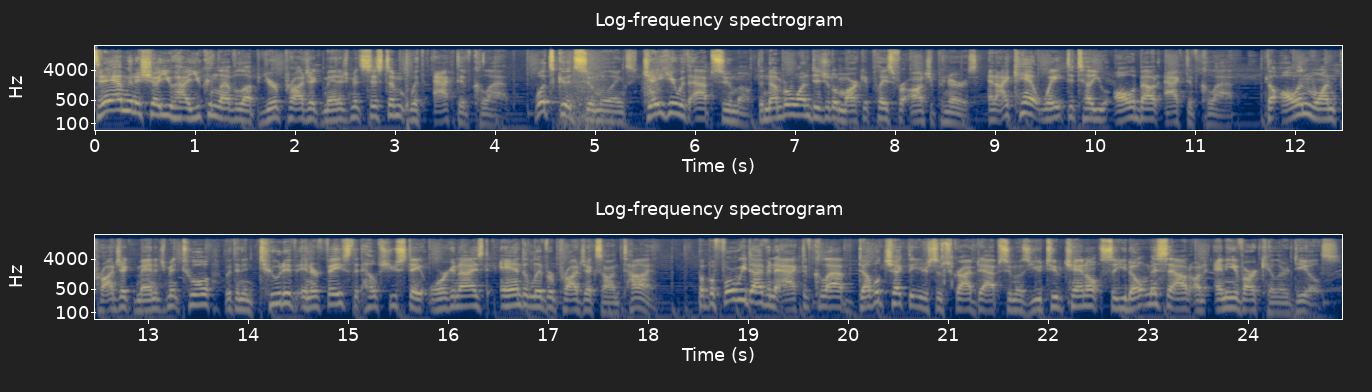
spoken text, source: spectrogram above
Today I'm gonna show you how you can level up your project management system with ActiveCollab. What's good, Sumolings? Jay here with AppSumo, the number one digital marketplace for entrepreneurs, and I can't wait to tell you all about ActiveCollab, the all-in-one project management tool with an intuitive interface that helps you stay organized and deliver projects on time. But before we dive into ActiveCollab, double check that you're subscribed to AppSumo's YouTube channel so you don't miss out on any of our killer deals.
